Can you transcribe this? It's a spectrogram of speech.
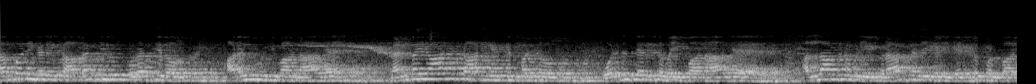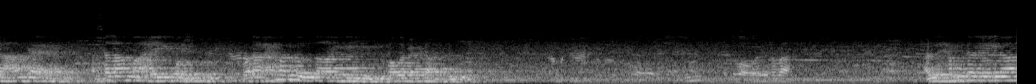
தம்பதிகளுக்கு அகத்திலும் புறத்திலும் அருள் புரிவானாக நன்மையான காரியத்தில் மட்டும் ஒன்று சேர்த்து வைப்பானாக அல்லாஹ் நம்முடைய பிரார்த்தனைகளை ஏற்றுக்கொள்வானாக அஸ்ஸலாமு அலைக்கும் ஒரு அஹமத்துல்லாஹி வபரகாத்து الحمد لله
